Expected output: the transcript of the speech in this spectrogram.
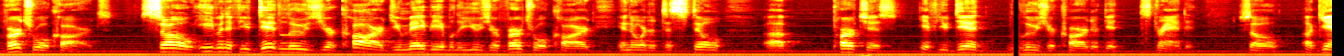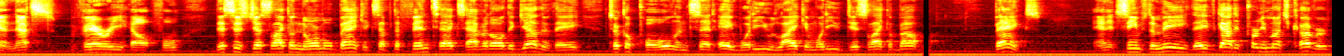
virtual cards. So even if you did lose your card, you may be able to use your virtual card in order to still uh, purchase if you did lose your card or get stranded. So again, that's very helpful. This is just like a normal bank, except the fintechs have it all together. They took a poll and said, hey, what do you like and what do you dislike about banks? And it seems to me they've got it pretty much covered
